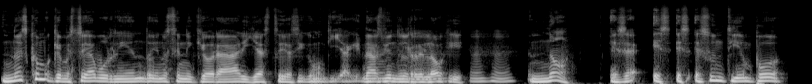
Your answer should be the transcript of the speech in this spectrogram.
No es como que me estoy aburriendo y no sé ni qué orar y ya estoy así como que ya estás viendo el reloj y... No, es, es, es un tiempo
